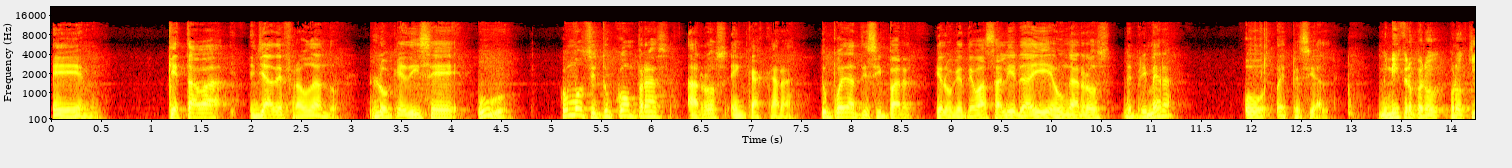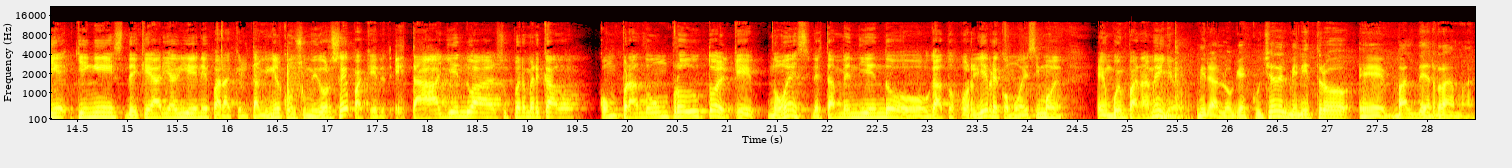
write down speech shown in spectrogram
eh, que estaba ya defraudando. Lo que dice Hugo, como si tú compras arroz en cáscara, tú puedes anticipar que lo que te va a salir de ahí es un arroz de primera o especial. Ministro, pero, pero ¿quién, ¿quién es, de qué área viene para que también el consumidor sepa que está yendo al supermercado comprando un producto el que no es, le están vendiendo gato por liebre, como decimos en, en buen panameño? Mira, lo que escuché del ministro eh, Valderrama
